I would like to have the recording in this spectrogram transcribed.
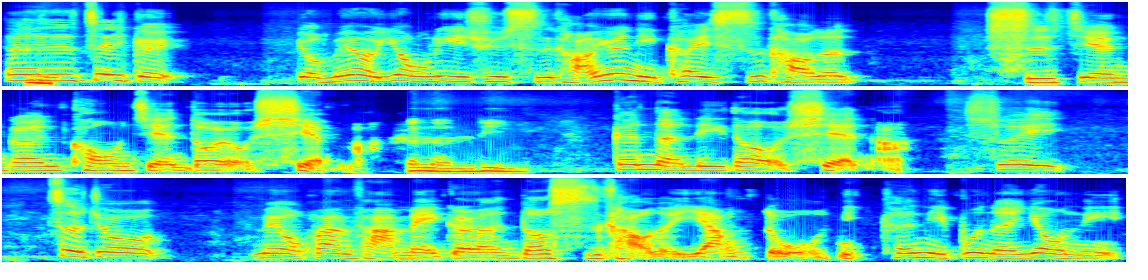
但是这个有没有用力去思考？因为你可以思考的时间跟空间都有限嘛，跟能力，跟能力都有限啊，所以这就。没有办法，每个人都思考的一样多。你可是你不能用你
